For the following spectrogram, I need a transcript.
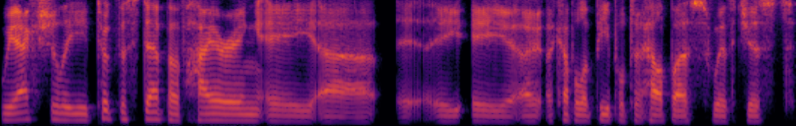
we actually took the step of hiring a uh a a, a couple of people to help us with just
